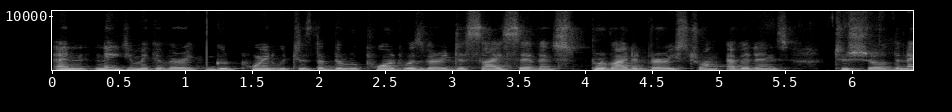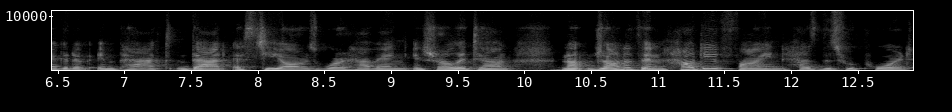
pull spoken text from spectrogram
And Nate, you make a very good point, which is that the report was very decisive and provided very strong evidence to show the negative impact that STRs were having in Charlottetown. Now, Jonathan, how do you find has this report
